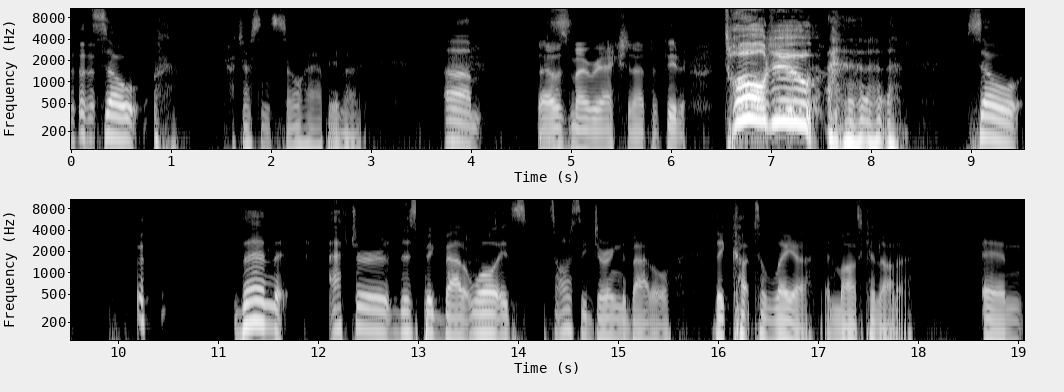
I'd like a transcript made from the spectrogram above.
so god justin's so happy about it um That was my reaction at the theater. Told you. so then after this big battle, well, it's it's honestly during the battle, they cut to Leia and Maz Kanata, and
